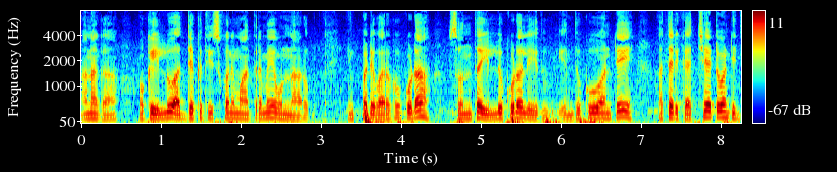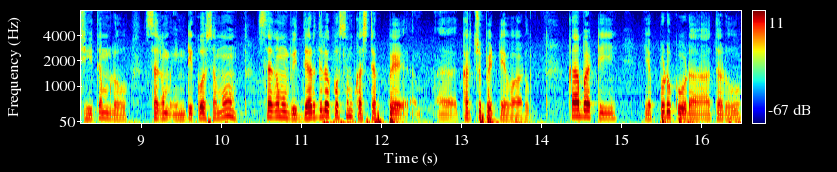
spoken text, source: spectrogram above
అనగా ఒక ఇల్లు అద్దెకు తీసుకొని మాత్రమే ఉన్నాడు ఇప్పటి వరకు కూడా సొంత ఇల్లు కూడా లేదు. ఎందుకు అంటే అతడికి వచ్చేటువంటి జీతంలో సగం ఇంటి కోసము సగం విద్యార్థుల కోసం కష్టపే ఖర్చు పెట్టేవాడు. కాబట్టి ఎప్పుడు కూడా అతడు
